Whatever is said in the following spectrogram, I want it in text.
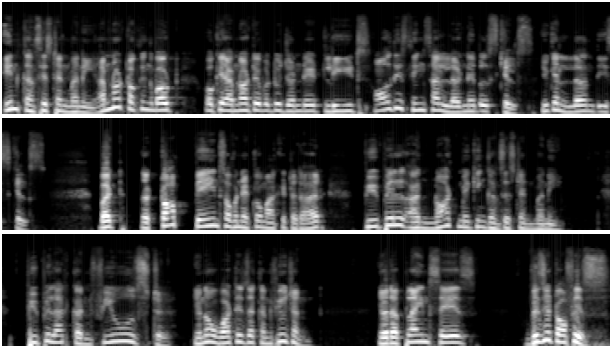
inconsistent money. I'm not talking about okay i'm not able to generate leads. All these things are learnable skills. You can learn these skills. But the top pains of a network marketer are people are not making consistent money. People are confused. You know what is the confusion? Your upline says visit office.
